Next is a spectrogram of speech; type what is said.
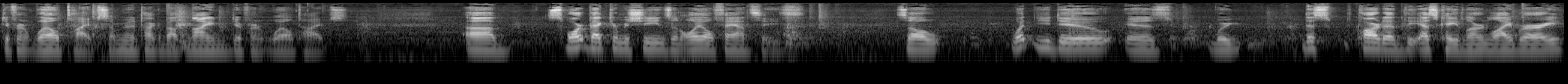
different well types. I'm going to talk about nine different well types. Um, support vector machines and oil facies. So, what you do is we this part of the sklearn library,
